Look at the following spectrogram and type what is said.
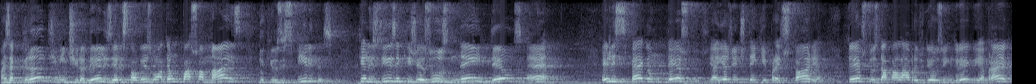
mas a grande mentira deles, e eles talvez vão até um passo a mais do que os espíritas, porque eles dizem que Jesus nem Deus é. Eles pegam textos, e aí a gente tem que ir para a história, textos da palavra de Deus em grego e hebraico,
